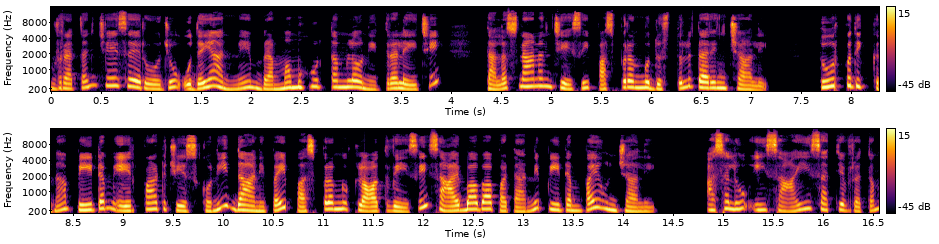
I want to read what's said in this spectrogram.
వ్రతం చేసే రోజు ఉదయాన్నే బ్రహ్మముహూర్తంలో నిద్రలేచి తలస్నానం చేసి పసుపు రంగు దుస్తులు ధరించాలి. తూర్పు దిక్కున పీఠం ఏర్పాటు చేసుకొని దానిపై పసుపు రంగు క్లాత్ వేసి సాయిబాబా పటాన్ని పీఠంపై ఉంచాలి. అసలు ఈ సాయి సత్యవ్రతం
